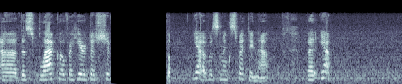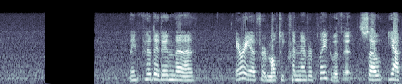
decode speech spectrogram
uh, this black over here does shift yeah, I wasn't expecting that. But yeah. They put it in the area for multi I never played with it. So yeah,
